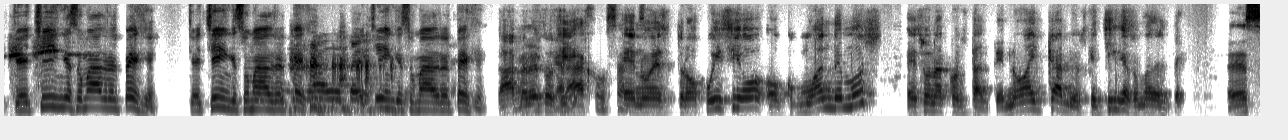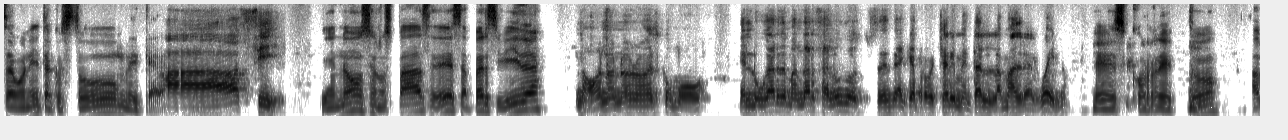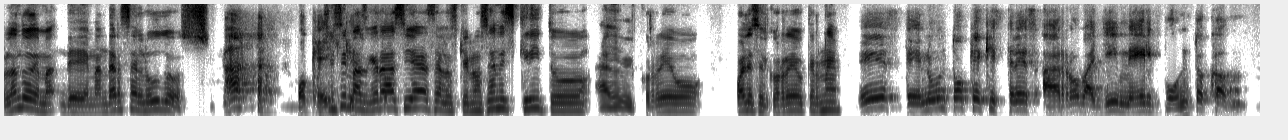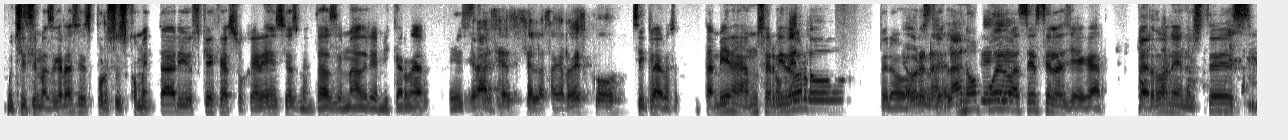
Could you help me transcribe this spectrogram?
que chingue su madre el peje. Que chingue su madre el peje. Que chingue su madre el peje. Ah, pero eso sí, Carajo, en nuestro juicio o como andemos, es una constante. No hay cambios. Que chinga su madre el peje. Esa bonita costumbre, cara. Ah, sí. Que no se nos pase desapercibida. No, no, no, no. Es como en lugar de mandar saludos, pues, hay que aprovechar y mentarle la madre al güey, ¿no? Es correcto. Hablando de, de mandar saludos, Ah, ok. muchísimas ¿Qué- gracias a los que nos han escrito al correo. ¿Cuál es el correo, carnal? Es en un toque x3 arroba gmail.com. Muchísimas gracias por sus comentarios, quejas, sugerencias, mentadas de madre a mi carnal. Este, Gracias, se las agradezco. Sí, claro. También a un servidor, pero en este, adelante. no puedo hacérselas llegar. Perdonen ustedes.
